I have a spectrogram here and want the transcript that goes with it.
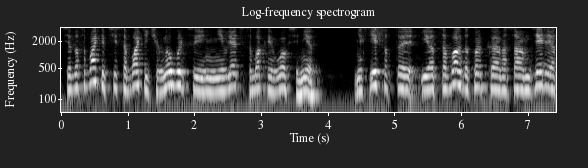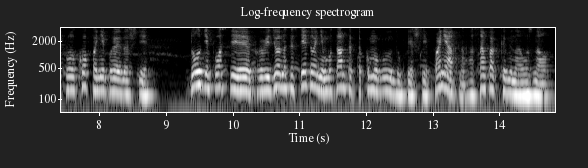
Все до собаки, пси-собаки, чернобыльцы не являются собаками вовсе, нет. У них есть что-то и от собак, да только на самом деле от волков они произошли. Долги после проведенных исследований мутанты к такому выводу пришли. Понятно. А сам как именно узнал?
